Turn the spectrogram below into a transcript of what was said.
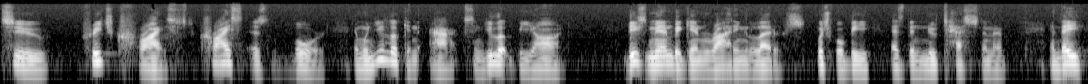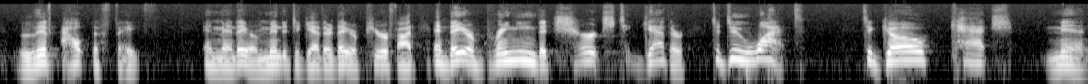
to preach Christ, Christ as Lord. And when you look in Acts and you look beyond, these men begin writing letters, which will be as the New Testament. And they live out the faith. And man, they are mended together, they are purified, and they are bringing the church together to do what? To go catch men.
